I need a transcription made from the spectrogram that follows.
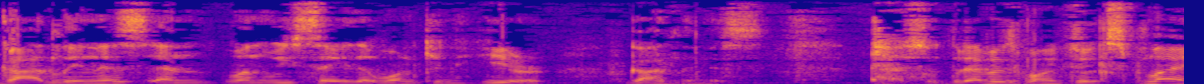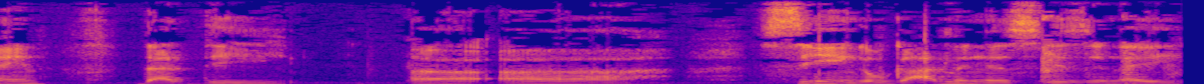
godliness, and when we say that one can hear godliness? so the Rebbe is going to explain that the uh, uh, seeing of godliness is in a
